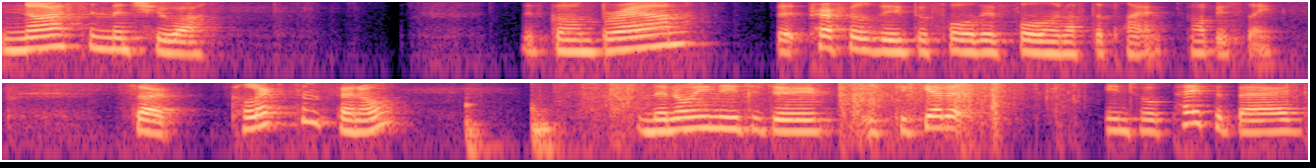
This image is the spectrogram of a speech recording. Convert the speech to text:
nice and mature. They've gone brown, but preferably before they've fallen off the plant, obviously. So collect some fennel, and then all you need to do is to get it into a paper bag,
